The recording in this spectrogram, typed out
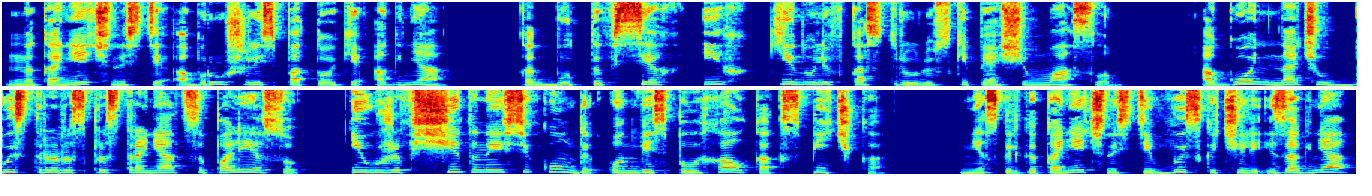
на конечности обрушились потоки огня, как будто всех их кинули в кастрюлю с кипящим маслом. Огонь начал быстро распространяться по лесу, и уже в считанные секунды он весь полыхал, как спичка. Несколько конечностей выскочили из огня,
